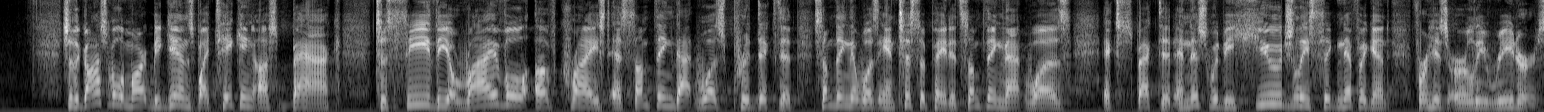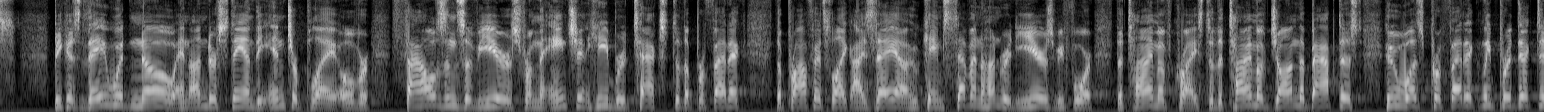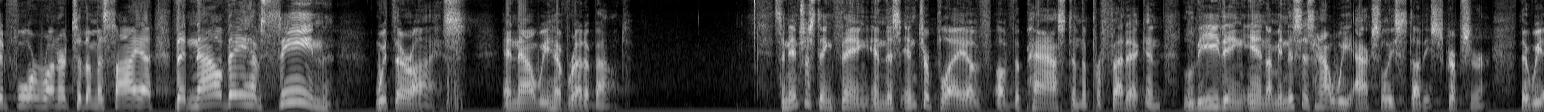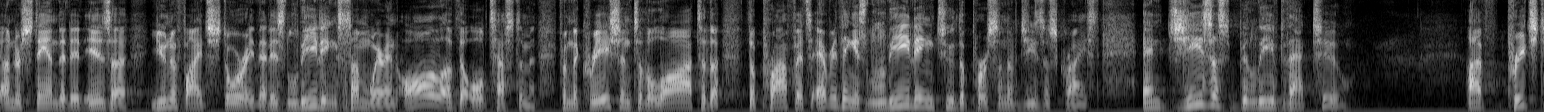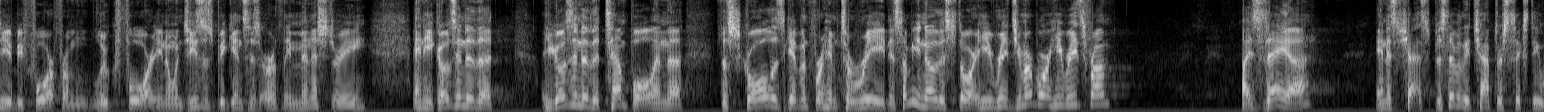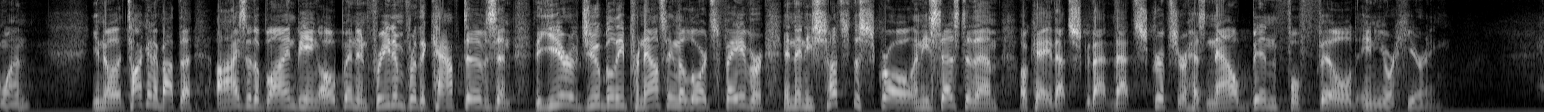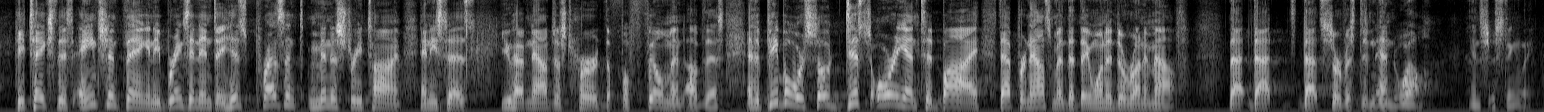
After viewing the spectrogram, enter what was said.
So the Gospel of Mark begins by taking us back to see the arrival of Christ as something that was predicted, something that was anticipated, something that was expected. And this would be hugely significant for his early readers because they would know and understand the interplay over thousands of years from the ancient Hebrew text to the prophetic, the prophets like Isaiah, who came 700 years before the time of Christ, to the time of John the Baptist, who was prophetically predicted forerunner to the Messiah, that now they have seen with their eyes, and now we have read about. It's an interesting thing in this interplay of, of the past and the prophetic and leading in. I mean, this is how we actually study Scripture, that we understand that it is a unified story that is leading somewhere. And all of the Old Testament, from the creation to the law to the, the prophets, everything is leading to the person of Jesus Christ. And Jesus believed that too. I've preached to you before from Luke 4. You know, when Jesus begins his earthly ministry and he goes into the he goes into the temple and the, the scroll is given for him to read. And some of you know this story. He read, do you remember where he reads from? Isaiah, Isaiah and it's cha- specifically chapter 61. You know, talking about the eyes of the blind being open and freedom for the captives and the year of Jubilee, pronouncing the Lord's favor. And then he shuts the scroll and he says to them, Okay, that, that, that scripture has now been fulfilled in your hearing. He takes this ancient thing and he brings it into his present ministry time and he says, You have now just heard the fulfillment of this. And the people were so disoriented by that pronouncement that they wanted to run him out. That, that, that service didn't end well, interestingly.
